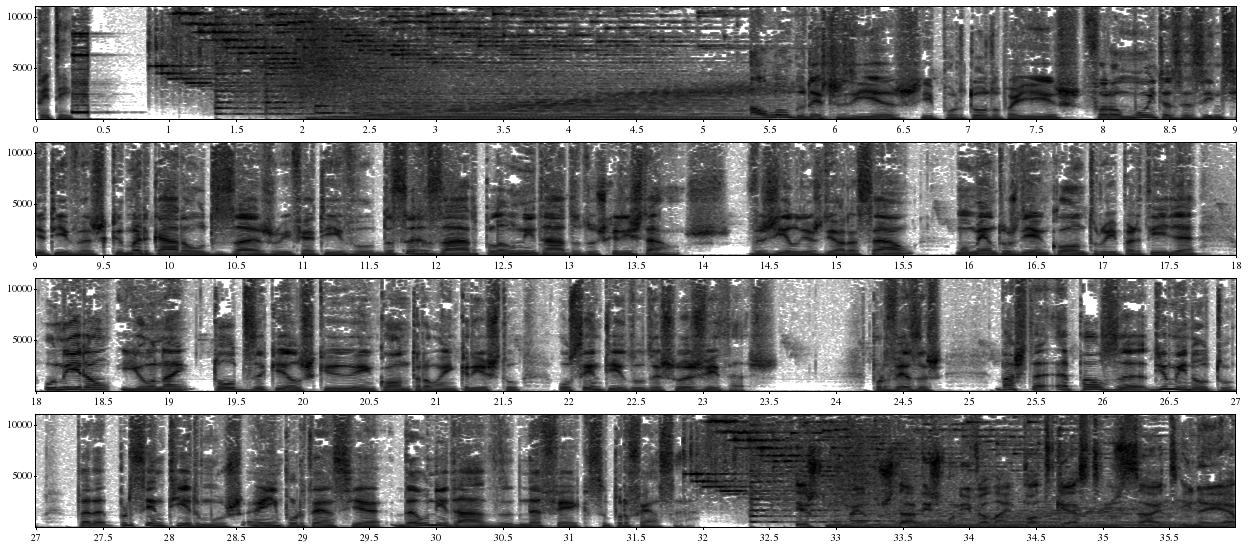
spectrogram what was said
pt Ao longo destes dias e por todo o país, foram muitas as iniciativas que marcaram o desejo efetivo de se rezar pela unidade dos cristãos. Vigílias de oração, momentos de encontro e partilha uniram e unem todos aqueles que encontram em Cristo o sentido das suas vidas. Por vezes, basta a pausa de um minuto para pressentirmos a importância da unidade na fé que se professa. Este momento está disponível em podcast no site e na app.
